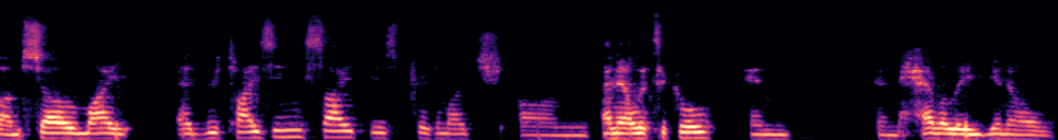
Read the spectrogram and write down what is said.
Um, so my advertising side is pretty much um, analytical and and heavily, you know,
